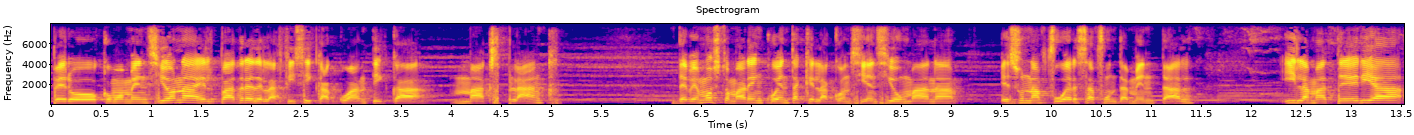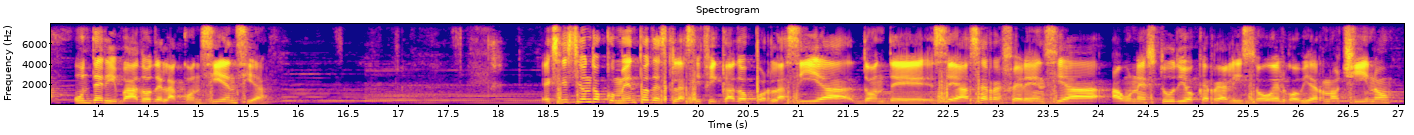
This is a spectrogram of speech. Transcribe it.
Pero como menciona el padre de la física cuántica, Max Planck, debemos tomar en cuenta que la conciencia humana es una fuerza fundamental y la materia un derivado de la conciencia. Existe un documento desclasificado por la CIA donde se hace referencia a un estudio que realizó el gobierno chino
